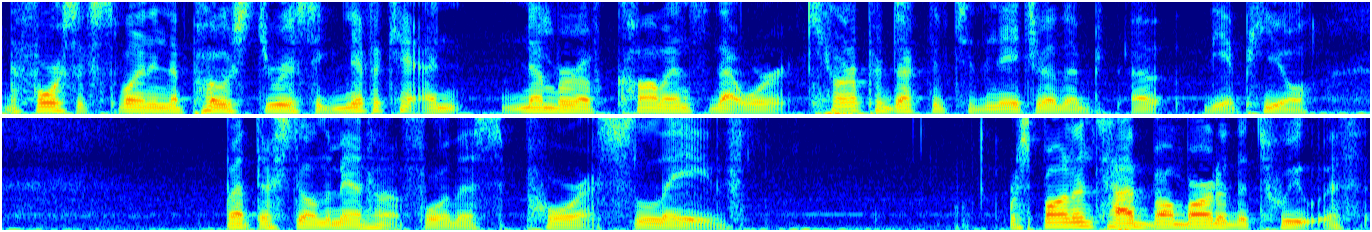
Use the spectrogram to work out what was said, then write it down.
the force explaining the post drew a significant number of comments that were counterproductive to the nature of the, uh, the appeal. But they're still in the manhunt for this poor slave. Respondents had bombarded the tweet with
